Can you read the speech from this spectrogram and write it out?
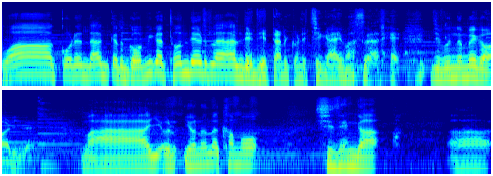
わあ、これなんかゴミが飛んでるなんて出たらこれ違いますわね。自分の目が悪いで。まあ、世の中も自然が、あ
